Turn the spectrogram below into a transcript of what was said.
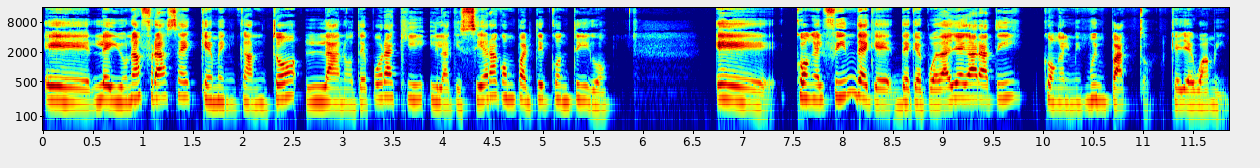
eh, leí una frase que me encantó, la anoté por aquí y la quisiera compartir contigo con el fin de que, de que pueda llegar a ti con el mismo impacto que llegó a mí.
